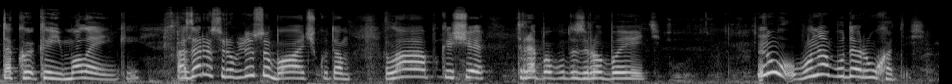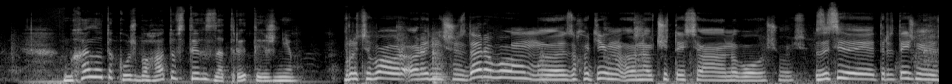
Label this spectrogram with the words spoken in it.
такий маленький. А зараз роблю собачку, там лапки ще треба буде зробити. Ну, вона буде рухатись. Михайло також багато встиг за три тижні. Працював раніше з деревом, е, захотів навчитися нового чогось. За ці три тижні е,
